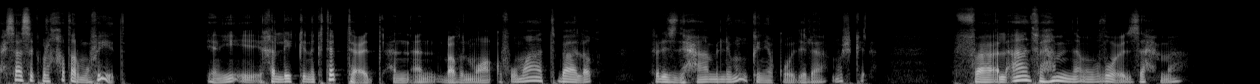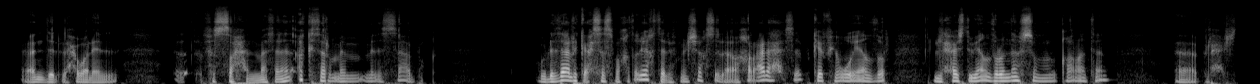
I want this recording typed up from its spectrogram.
إحساسك بالخطر مفيد. يعني يخليك إنك تبتعد عن عن بعض المواقف وما تبالغ في الازدحام اللي ممكن يقود إلى مشكلة. فالآن فهمنا موضوع الزحمة عند حوالين في الصحن مثلا أكثر من من السابق. ولذلك إحساس بالخطر يختلف من شخص إلى آخر على حسب كيف هو ينظر للحشد وينظر لنفسه مقارنة آه، بالحشد.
